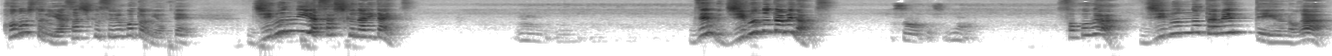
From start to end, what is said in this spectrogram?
この人に優しくすることによって自分に優しくなりたいんです。全部自分のためなんです。そうですね。そこが自分のためっていうのが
